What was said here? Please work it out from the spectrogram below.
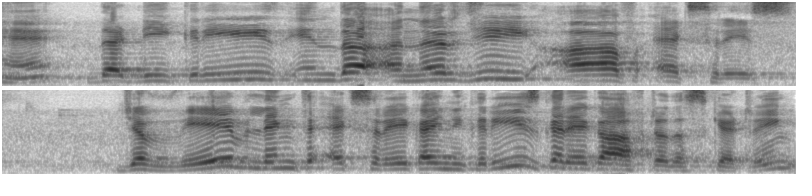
हैं the decrease in the energy of X rays जब वेव लेंथ एक्स रे का इंक्रीज करेगा आफ्टर द स्केटरिंग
